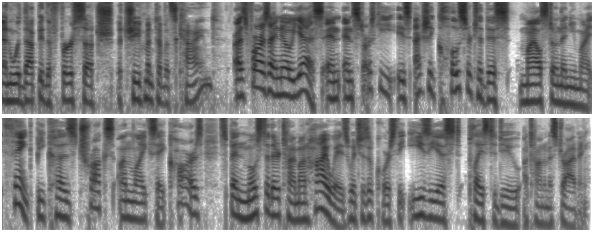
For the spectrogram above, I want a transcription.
And would that be the first such achievement of its kind? As far as I know, yes. And and Starsky is actually closer to this milestone than you might think because trucks, unlike say cars, spend most of their time on highways, which is of course the easiest place to do autonomous driving.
